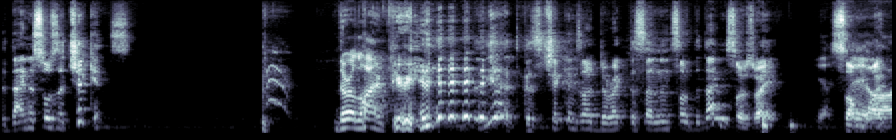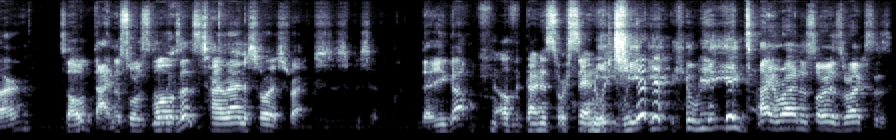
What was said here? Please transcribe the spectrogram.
The dinosaurs are chickens. They're alive. Period. yeah, because chickens are direct descendants of the dinosaurs, right? yes, Somewhat. they are. So dinosaurs still Well, exist. Tyrannosaurus Rex specifically. There you go. of a dinosaur sandwich. We, we, eat, we eat Tyrannosaurus Rexes.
